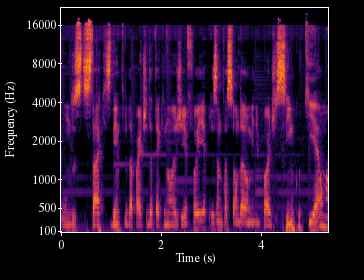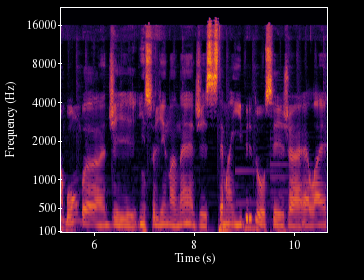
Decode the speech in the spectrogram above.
Um dos destaques dentro da parte da tecnologia foi a apresentação da Omnipod 5, que é uma bomba de insulina, né, de sistema híbrido, ou seja, ela é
